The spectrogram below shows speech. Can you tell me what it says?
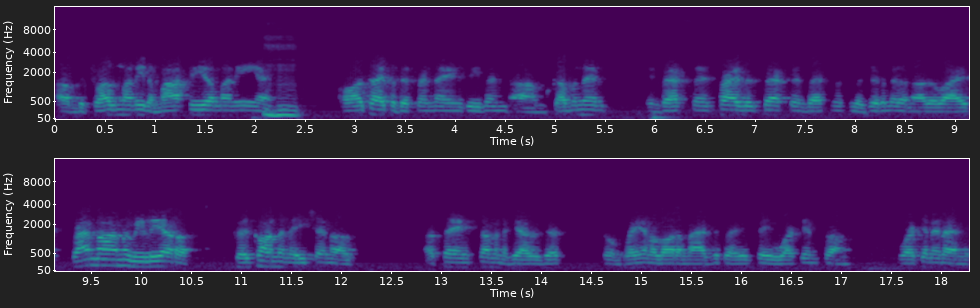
of the drug money, the mafia money, and Mhm. all types of different things, even um, government investments, private sector investments, legitimate and otherwise. Grand Bahama really had a good combination of, of things coming together, just so bringing a lot of magic, like you say, working from working it and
